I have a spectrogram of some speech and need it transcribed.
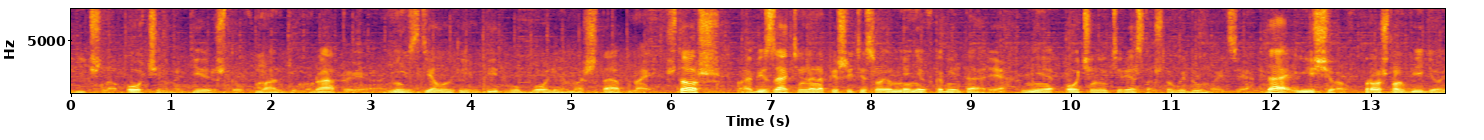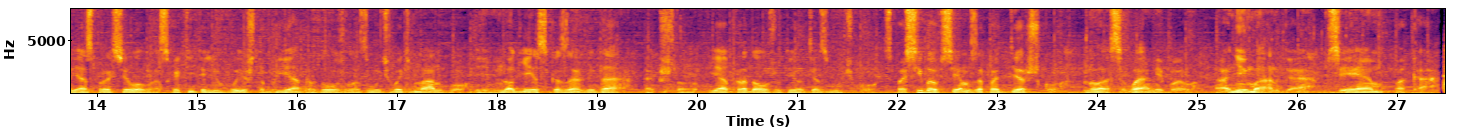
лично очень надеюсь, что в манге Мураты они сделают их битву более масштабной. Что ж, обязательно напишите свое мнение в комментариях. Мне очень интересно, что вы думаете. Да, и еще, в прошлом видео я спросил у вас, хотите ли вы, чтобы я продолжил озвучивать мангу. И многие сказали да, так что я продолжу делать озвучку. Спасибо всем за поддержку. Ну а с вами был Аниманга. Всем пока.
